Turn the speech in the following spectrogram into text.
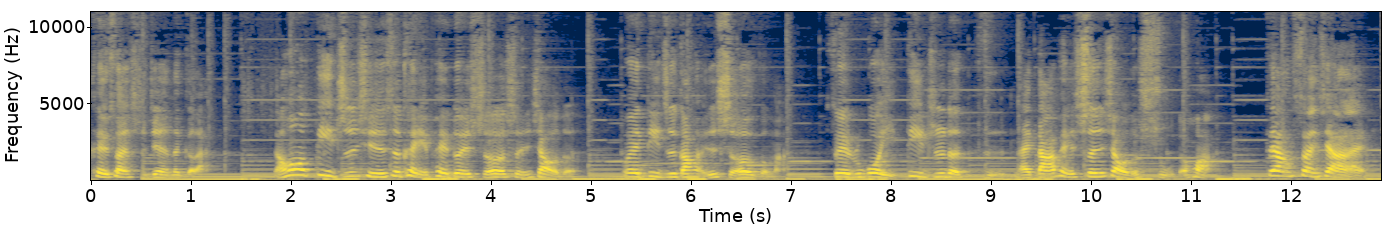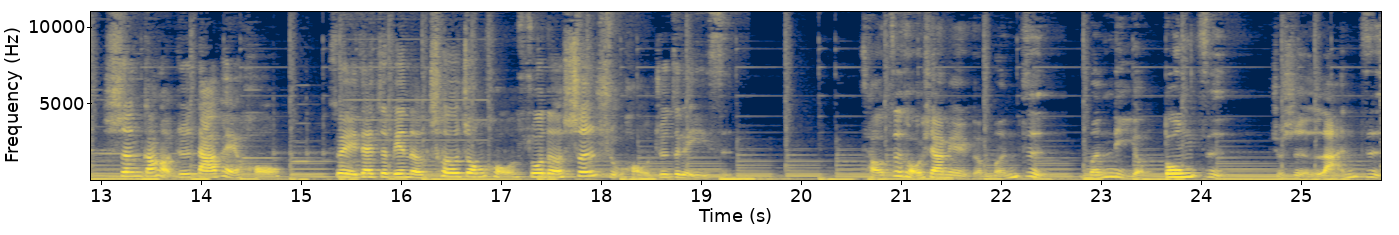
可以算时间的那个啦。然后地支其实是可以配对十二生肖的，因为地支刚好也是十二个嘛。所以如果以地支的子来搭配生肖的鼠的话，这样算下来，生刚好就是搭配猴。所以在这边的车中猴说的生属猴就这个意思。草字头下面有个门字，门里有东字，就是蓝字。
